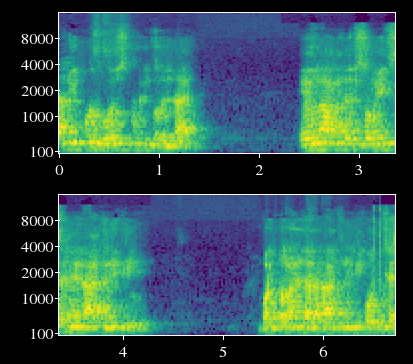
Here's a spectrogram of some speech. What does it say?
আলিপুর গোরস্থানে চলে যায়। এগুলো আমাদের শ্রমিক শ্রেণির রাজনীতি। বর্তমানে যারা রাজনীতি করছে,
